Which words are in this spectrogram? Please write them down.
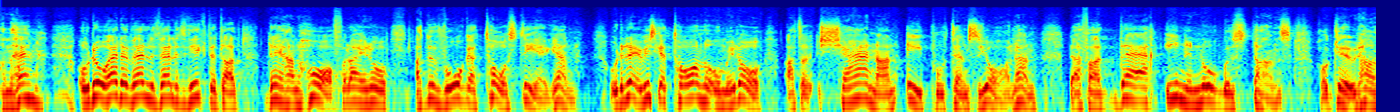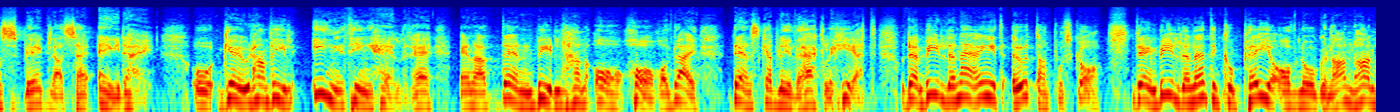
Amen. Och då är det väldigt, väldigt viktigt att det han har för dig då, att du vågar ta stegen. Och det är det vi ska tala om idag, alltså kärnan i potentialen. Därför att där inne någonstans har Gud han speglat sig i dig. Och Gud han vill ingenting hellre än att den bild han har av dig, den ska bli verklighet. Och den bilden är inget utanpåskap. Den bilden är inte en kopia av någon annan,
